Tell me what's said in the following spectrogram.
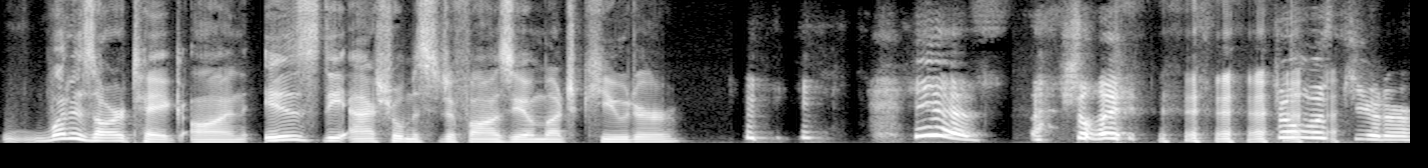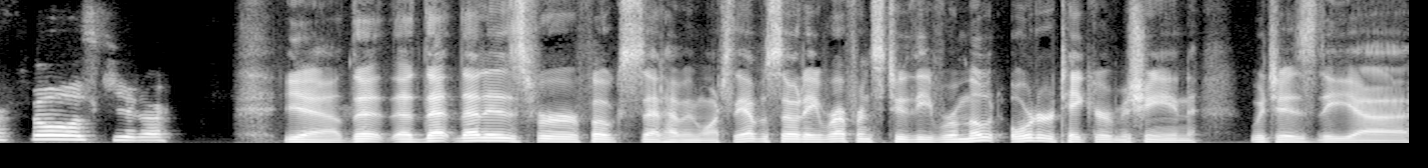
what is our take on is the actual Mr. DeFazio much cuter? He is, actually. Phil was cuter. Phil was cuter. yeah, that that- that is for folks that haven't watched the episode a reference to the remote order taker machine, which is the uh,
